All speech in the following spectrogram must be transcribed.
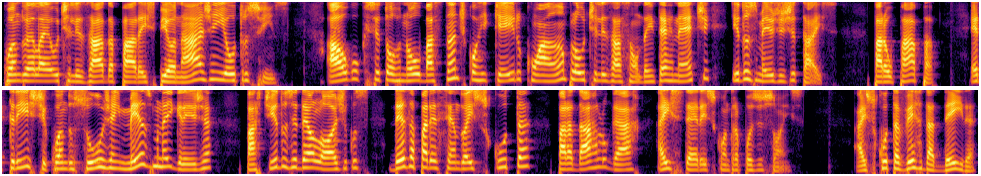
quando ela é utilizada para espionagem e outros fins algo que se tornou bastante corriqueiro com a ampla utilização da internet e dos meios digitais. Para o Papa, é triste quando surgem, mesmo na Igreja, partidos ideológicos desaparecendo a escuta para dar lugar a estéreis contraposições. A escuta verdadeira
